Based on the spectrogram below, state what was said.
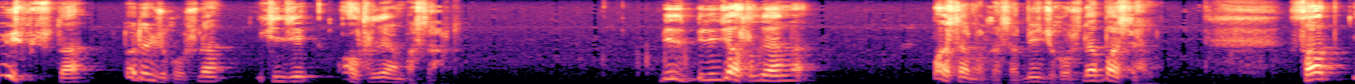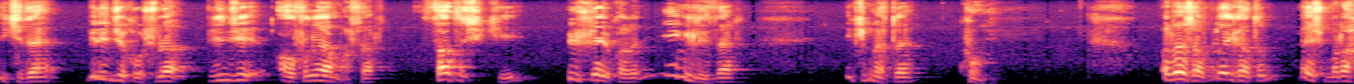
3.30'da dördüncü koşula ikinci altılı gayan başlar. Biz birinci altılı gayanla başlayalım arkadaşlar. Birinci koşula başlayalım. Saat 2'de birinci koşula birinci altılı gayan başlar. Satış 2, 3 ve yukarı İngilizler 2 metre kum. Arkadaşlar buradaki katım 5 numara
